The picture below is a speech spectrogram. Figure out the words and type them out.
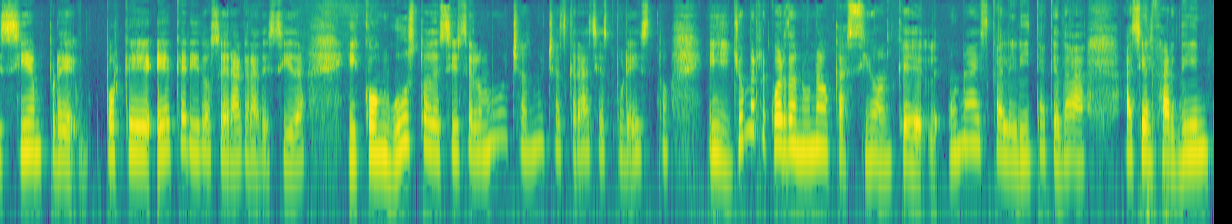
siempre porque he querido ser agradecida y con gusto decírselo muchas, muchas gracias por esto. Y yo me recuerdo en una ocasión que una escalerita que da hacia el jardín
